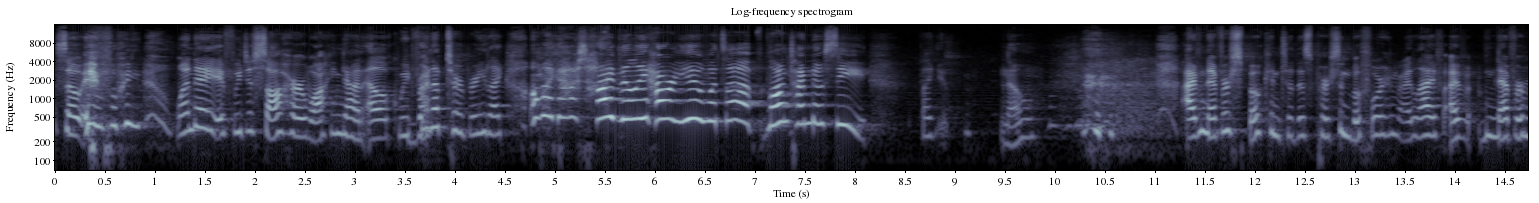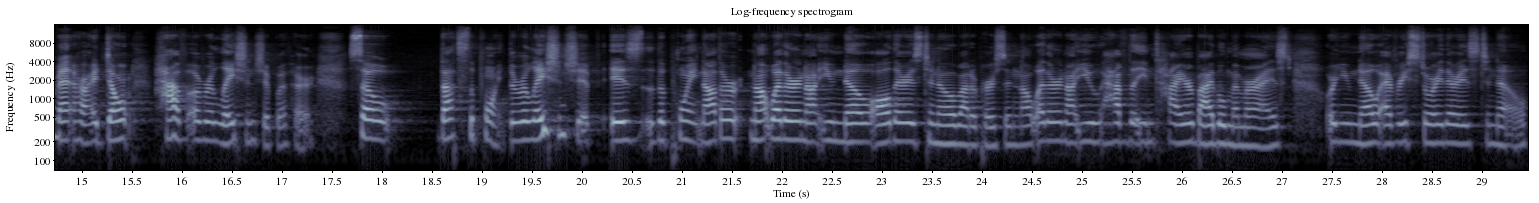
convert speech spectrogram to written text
So if we one day if we just saw her walking down Elk, we'd run up to her and be like, "Oh my gosh, hi Billie, how are you? What's up? Long time no see." Like, no. I've never spoken to this person before in my life. I've never met her. I don't have a relationship with her. So that's the point. The relationship is the point, not, the, not whether or not you know all there is to know about a person, not whether or not you have the entire Bible memorized or you know every story there is to know,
